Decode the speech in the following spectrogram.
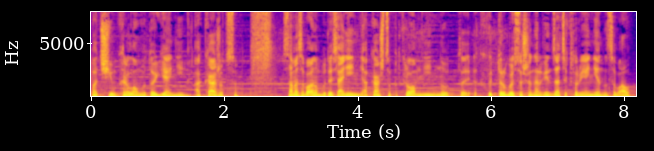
под чьим крылом в итоге они окажутся. Самое забавное будет, если они окажутся под крылом не, ну, какой-то другой совершенно организации, которую я не называл.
